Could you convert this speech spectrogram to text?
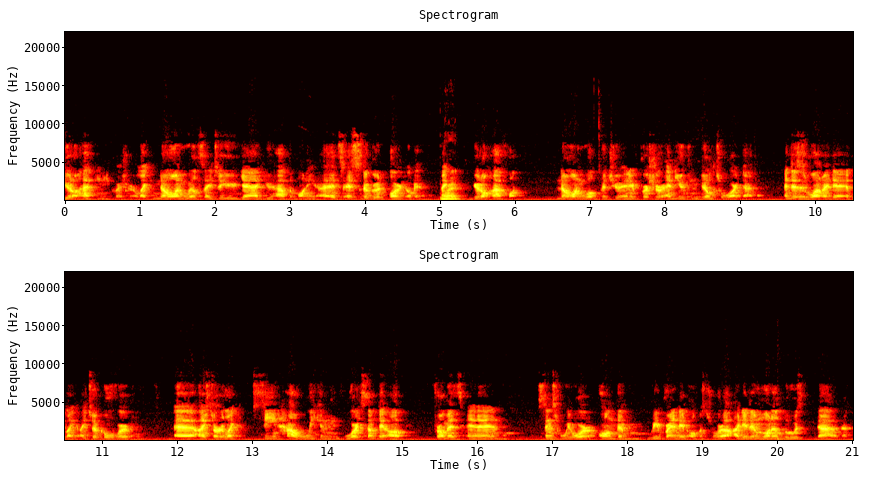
You don't have any pressure. Like no one will say to you, "Yeah, you have the money." It's it's the good part of it. Like right. you don't have funds. No one will put you any pressure, and you can build toward that. And this is what I did. Like I took over. Uh, I started like seeing how we can work something up from it. And since we were on the rebranding of Ostora, I didn't want to lose that, that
